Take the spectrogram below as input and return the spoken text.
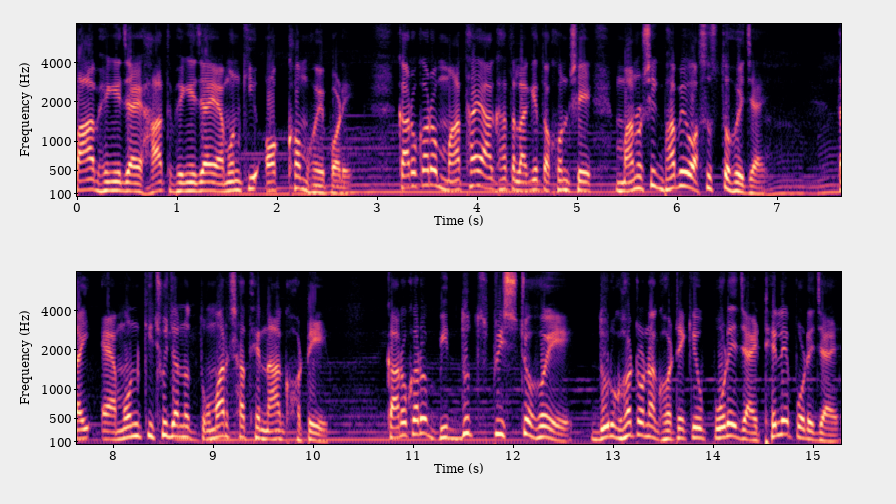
পা ভেঙে যায়, হাত ভেঙে যায়, এমনকি অক্ষম হয়ে পড়ে। কারও কারও মাথায় আঘাত লাগে তখন সে মানসিকভাবেও অসুস্থ হয়ে যায়। তাই এমন কিছু যেন তোমার সাথে না ঘটে। কারও কারও বিদ্যুৎ স্পৃষ্ট হয়ে দুর্ঘটনা ঘটে, কেউ পড়ে যায়, ঠেলে পড়ে যায়।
